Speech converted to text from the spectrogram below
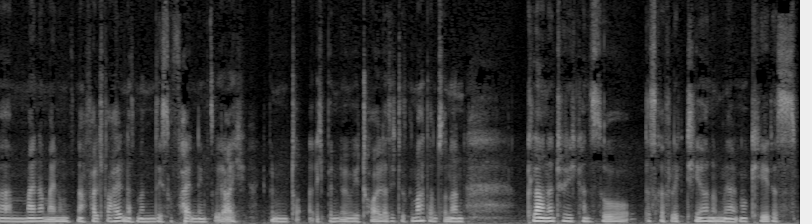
ähm, meiner Meinung nach falsch verhalten, dass man sich so fallen denkt, so ja, ich, ich, bin, ich bin irgendwie toll, dass ich das gemacht habe, sondern klar, natürlich kannst du das reflektieren und merken, okay, das,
